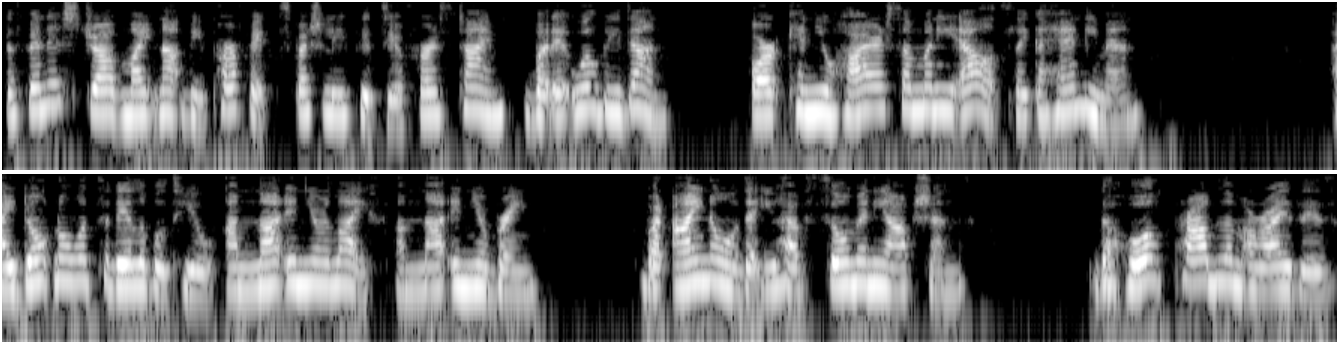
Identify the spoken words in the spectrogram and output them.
The finished job might not be perfect, especially if it's your first time, but it will be done. Or can you hire somebody else, like a handyman? I don't know what's available to you. I'm not in your life. I'm not in your brain. But I know that you have so many options. The whole problem arises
